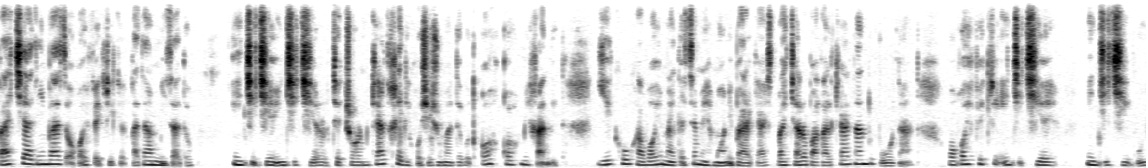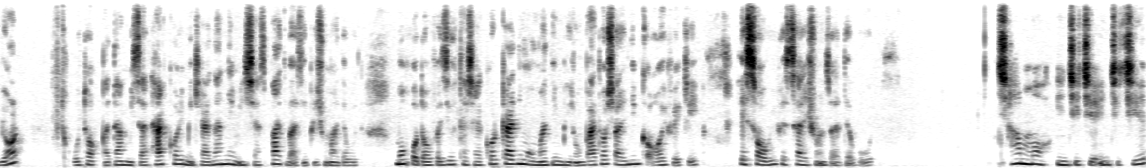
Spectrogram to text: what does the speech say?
بچه از این وضع آقای فکری که قدم می‌زد و این چی چیه این چی چیه رو تکرار می‌کرد خیلی خوشش اومده بود. قاه قاه میخندید. یک و هوای مجلس مهمانی برگشت. بچه رو بغل کردند و بردند. آقای فکری این چی چیه این چی چی گویان؟ تو اتاق قدم می‌زد. هر کاری می‌کردن نمیشست بعد وضعی پیش اومده بود. ما خداحافظی و تشکر کردیم و اومدیم بیرون. بعدها شنیدیم که آقای فکری حسابی به سرشون زده بود. چند ماه این چی چیه این چی چیه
